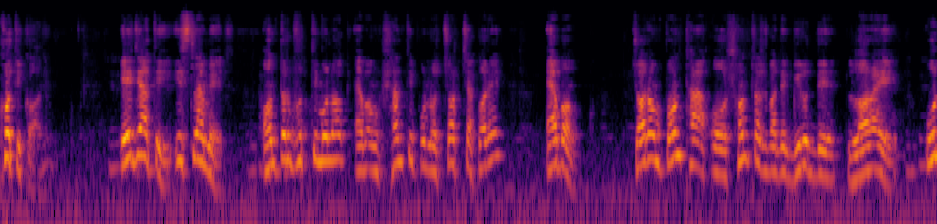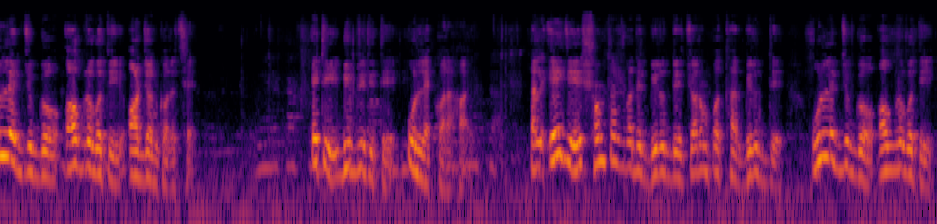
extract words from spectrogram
ক্ষতিকর। এ জাতি ইসলামের অন্তর্ভুক্তিমূলক এবং শান্তিপূর্ণ চর্চা করে এবং চরমপন্থা ও সন্ত্রাসবাদের বিরুদ্ধে লড়াইয়ে উল্লেখযোগ্য অগ্রগতি অর্জন করেছে। এটি বিবৃতিতে উল্লেখ করা হয়। তাহলে এই যে সন্ত্রাসবাদের বিরুদ্ধে চরমপন্থার বিরুদ্ধে উল্লেখযোগ্য অগ্রগতি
